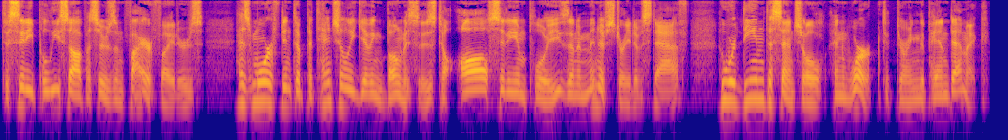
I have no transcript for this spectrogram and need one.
to city police officers and firefighters has morphed into potentially giving bonuses to all city employees and administrative staff who were deemed essential and worked during the pandemic.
